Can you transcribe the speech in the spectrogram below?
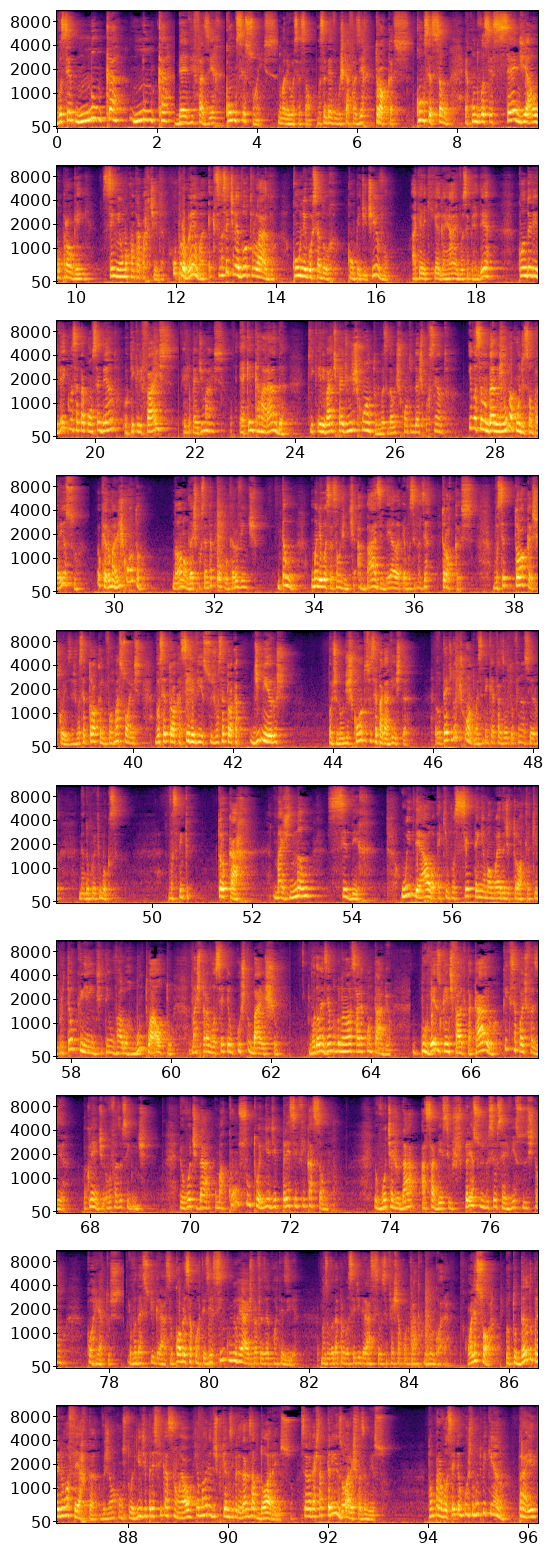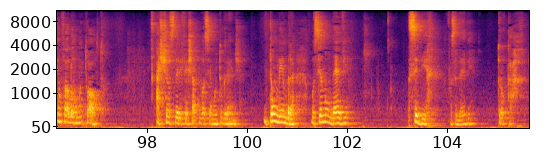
Você nunca, nunca deve fazer concessões numa negociação. Você deve buscar fazer trocas. Concessão é quando você cede algo para alguém sem nenhuma contrapartida. O problema é que se você estiver do outro lado com um negociador competitivo, aquele que quer ganhar e você perder, quando ele vê que você está concedendo, o que, que ele faz? Ele pede mais. É aquele camarada que ele vai e te pede um desconto, e você dá um desconto de 10%. E você não dá nenhuma condição para isso? Eu quero mais desconto. Não, não, 10% é pouco, eu quero 20%. Então, uma negociação, gente, a base dela é você fazer trocas. Você troca as coisas, você troca informações, você troca serviços, você troca dinheiros. Eu te dou um desconto se você pagar à vista. Eu até te dou desconto, mas você tem que fazer o teu financeiro dentro do QuickBooks. Você tem que trocar, mas não ceder. O ideal é que você tenha uma moeda de troca que para o teu cliente tem um valor muito alto, mas para você tem um custo baixo. Vou dar um exemplo na nossa área contábil. Por vezes o cliente fala que está caro, o que, que você pode fazer? O cliente, eu vou fazer o seguinte: eu vou te dar uma consultoria de precificação. Eu vou te ajudar a saber se os preços dos seus serviços estão corretos. Eu vou dar isso de graça. Eu cobro essa cortesia 5 mil reais para fazer a cortesia. Mas eu vou dar para você de graça se você fechar o contrato comigo agora. Olha só, eu estou dando para ele uma oferta, vou te dar uma consultoria de precificação. É algo que a maioria dos pequenos empresários adora isso. Você vai gastar três horas fazendo isso. Então, para você tem um custo muito pequeno, para ele tem um valor muito alto. A chance dele fechar com você é muito grande. Então, lembra, você não deve ceder, você deve trocar.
